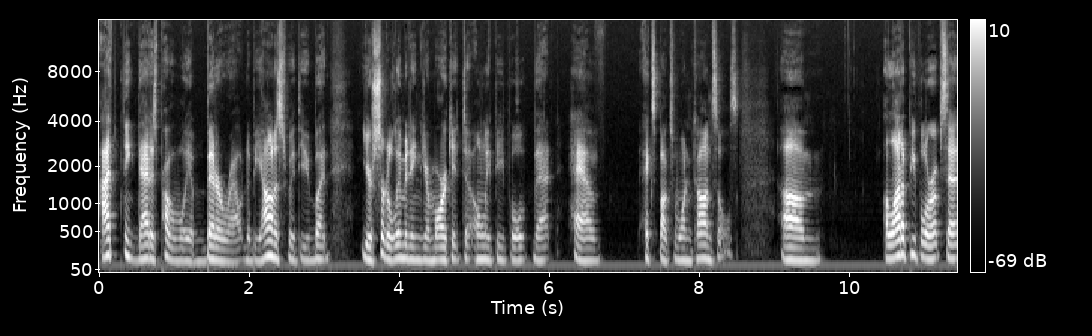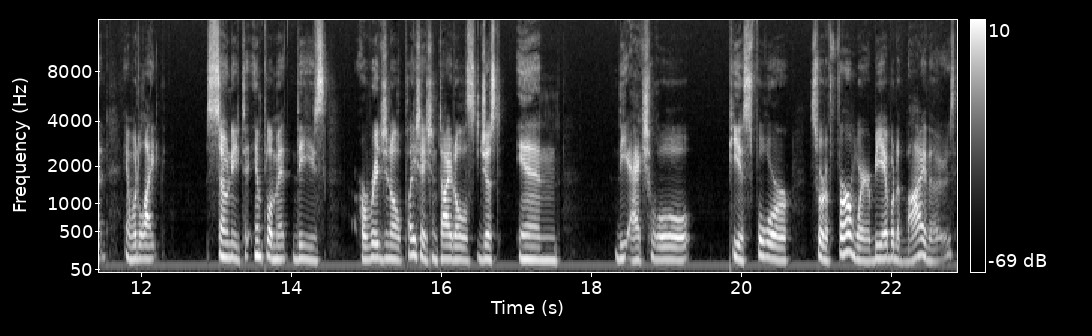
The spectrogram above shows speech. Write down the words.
I think that is probably a better route, to be honest with you. But you're sort of limiting your market to only people that have Xbox One consoles. Um, a lot of people are upset and would like Sony to implement these original PlayStation titles just in the actual PS4 sort of firmware, be able to buy those.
